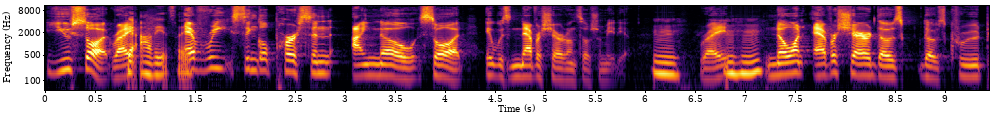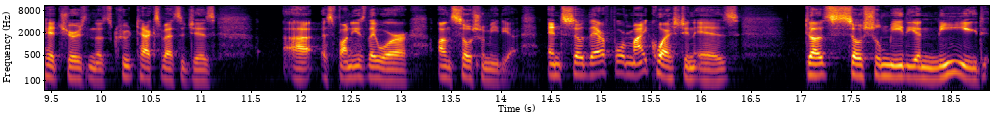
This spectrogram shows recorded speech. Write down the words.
you saw it, right? Yeah, obviously. Every single person I know saw it. It was never shared on social media. Mm. Right? Mm-hmm. No one ever shared those those crude pictures and those crude text messages. Uh, as funny as they were on social media. And so, therefore, my question is does social media need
